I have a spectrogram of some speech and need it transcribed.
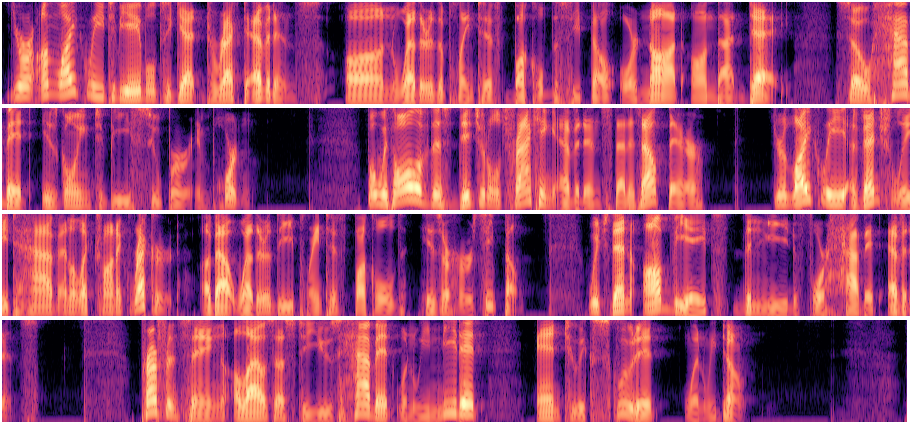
You're unlikely to be able to get direct evidence on whether the plaintiff buckled the seatbelt or not on that day. So, habit is going to be super important. But with all of this digital tracking evidence that is out there, you're likely eventually to have an electronic record about whether the plaintiff buckled his or her seatbelt, which then obviates the need for habit evidence. Preferencing allows us to use habit when we need it and to exclude it when we don't.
